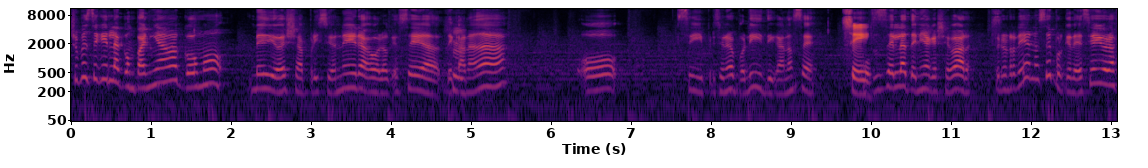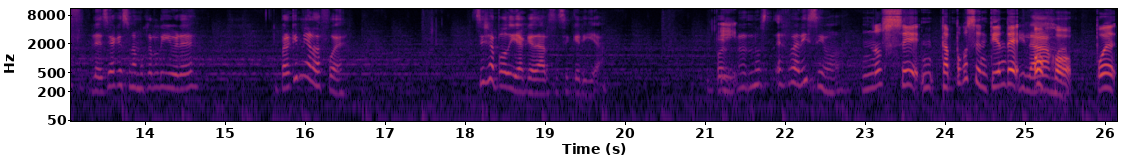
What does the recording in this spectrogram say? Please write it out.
yo pensé que él la acompañaba como medio ella prisionera o lo que sea de hmm. Canadá, o sí, prisionera política, no sé. Sí. Entonces él la tenía que llevar. Pero en realidad no sé, porque le decía, yo le decía que es una mujer libre. ¿Para qué mierda fue? Si ella podía quedarse si quería. Pues, es rarísimo. No sé, tampoco se entiende. Ojo, puede,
